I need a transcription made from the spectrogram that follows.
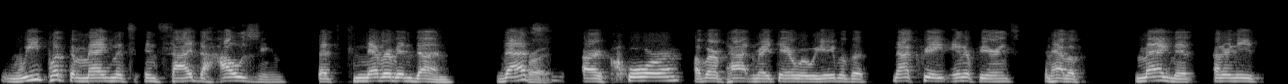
we put the magnets inside the housing that's never been done. That's right. our core of our patent right there, where we're able to not create interference and have a magnet underneath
